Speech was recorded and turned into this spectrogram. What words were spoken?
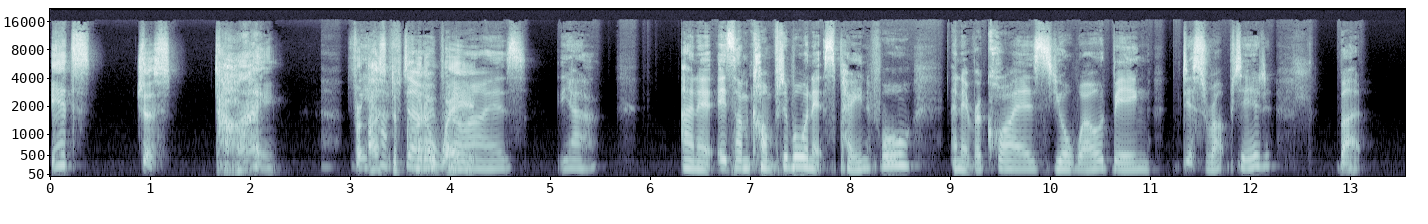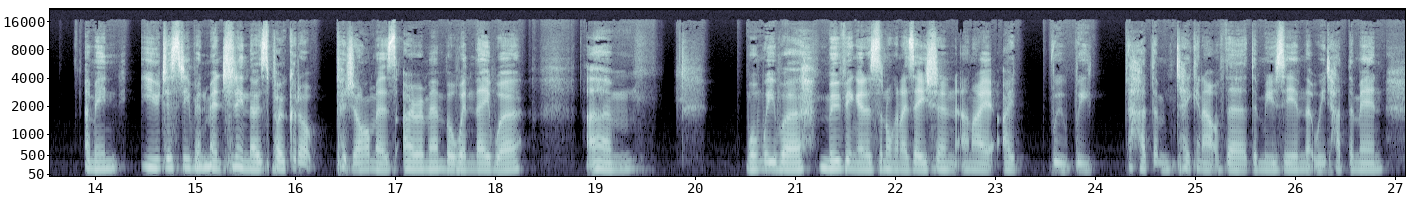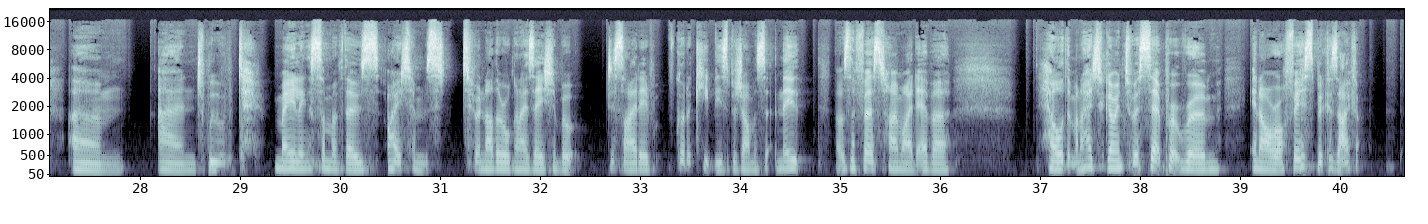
it's just time for We us have to, put away. Yeah. And it, it's uncomfortable and it's painful and it requires your world being disrupted. But I mean, you just even mentioning those polka dot pajamas, I remember when they were, um, when we were moving it as an organization and I, I, we, we had them taken out of the, the museum that we'd had them in. Um, and we were t- mailing some of those items to another organization, but decided we've got to keep these pajamas. And they, that was the first time I'd ever held them. And I had to go into a separate room in our office because I,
